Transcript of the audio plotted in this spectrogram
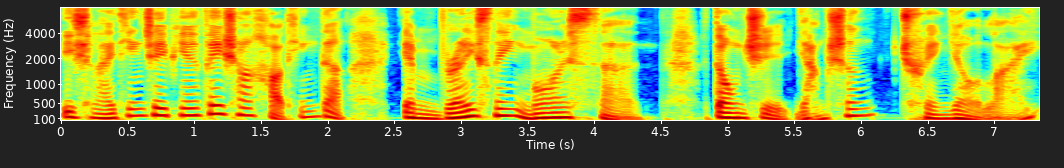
一起来听这篇非常好听的《Embracing More Sun》，冬至阳生春又来。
